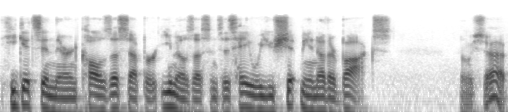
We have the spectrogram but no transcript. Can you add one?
He gets in there and calls us up or emails us and says, "Hey, will you ship me another box?" And we said,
